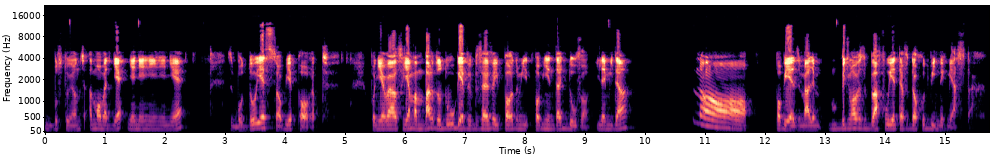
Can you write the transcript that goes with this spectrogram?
boostujący. A moment, nie, nie, nie, nie, nie, nie. Zbuduję sobie port. Ponieważ ja mam bardzo długie wybrzeże i port mi powinien dać dużo. Ile mi da? No, powiedzmy, ale być może zbafuję też dochód w innych miastach.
